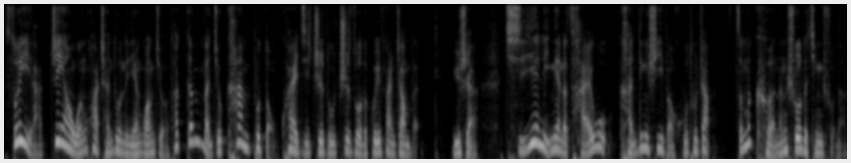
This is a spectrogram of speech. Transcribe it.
所以啊，这样文化程度的年广久，他根本就看不懂会计制度制作的规范账本。于是，企业里面的财务肯定是一本糊涂账，怎么可能说得清楚呢？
